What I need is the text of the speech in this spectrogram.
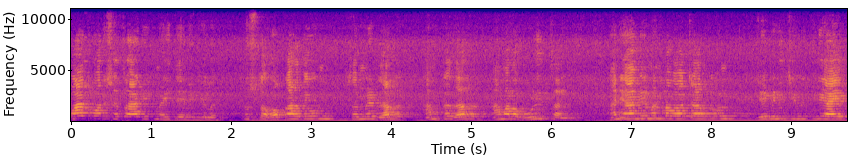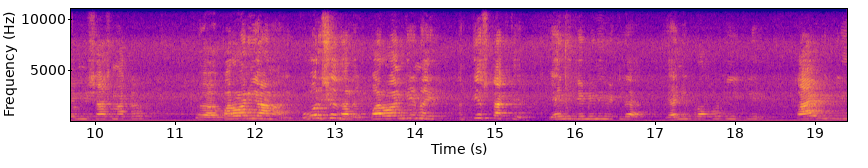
पाच वर्षाचं ऑडिट नाही त्यांनी केलं. नुसतं होकार देऊन सबमिट झालं आमकं झालं आम्हाला होळीच चालली. आणि आम्ही म्हणलं बा चार दोन जमिनीची विक्री आहे तुम्ही शासनाकडं परवानगी आणा वर्ष झालं परवानगी नाही आणि तेच टाकते. यांनी जमिनी विकल्या यांनी प्रॉपर्टी विकली काय विकली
